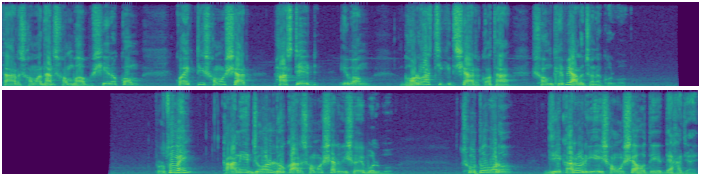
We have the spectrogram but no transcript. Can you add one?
তার সমাধান সম্ভব, সেরকম কয়েকটি সমস্যার ফার্স্ট এড এবং ঘরোয়া চিকিৎসার কথা সংক্ষেপে আলোচনা করব। প্রথমেই কানে জল ঢোকার সমস্যার বিষয়ে বলব। ছোট বড় যে কারোরই এই সমস্যা হতে দেখা যায়।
